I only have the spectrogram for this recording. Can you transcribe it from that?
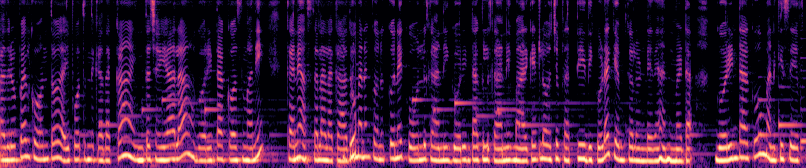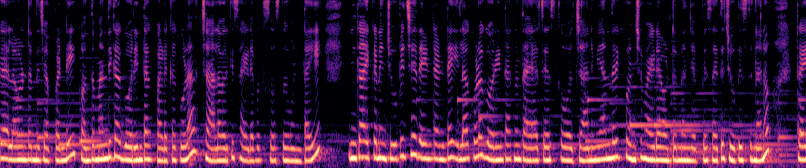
పది రూపాయల కోన్తో అయిపోతుంది కదక్క? ఇంత చేయాలా గోరింటాకు కోసం అని కానీ అస్సలు అలా కాదు. మనం కొనుక్కునే కోన్లు కానీ గోరింటాకులు కానీ మార్కెట్లో వచ్చే ప్రతిదీ కూడా కెమికల్ ఉండేదే అనమాట గోరింటాకు మనకి సేఫ్గా ఎలా ఉంటుంది చెప్పండి? కొంతమందికి ఆ గోరింటాకు పడక కూడా చాలా వరకు సైడ్ ఎఫెక్ట్స్ వస్తూ ఉంటాయి. ఇంకా ఇక్కడ నేను చూపించేది ఏంటంటే ఇలా కూడా గోరింటాకును తయారు చేసుకోవచ్చు అని మీ అందరికీ కొంచెం ఐడియా ఉంటుందని చెప్పేసి అయితే చూపిస్తున్నాను. ట్రై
